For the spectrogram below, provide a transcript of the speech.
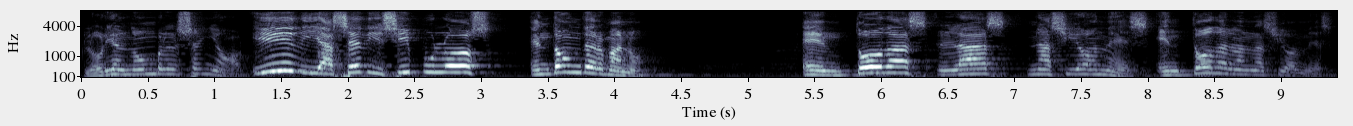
Gloria al nombre del Señor. Id y haced discípulos, ¿en dónde, hermano? En todas las naciones, en todas las naciones.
